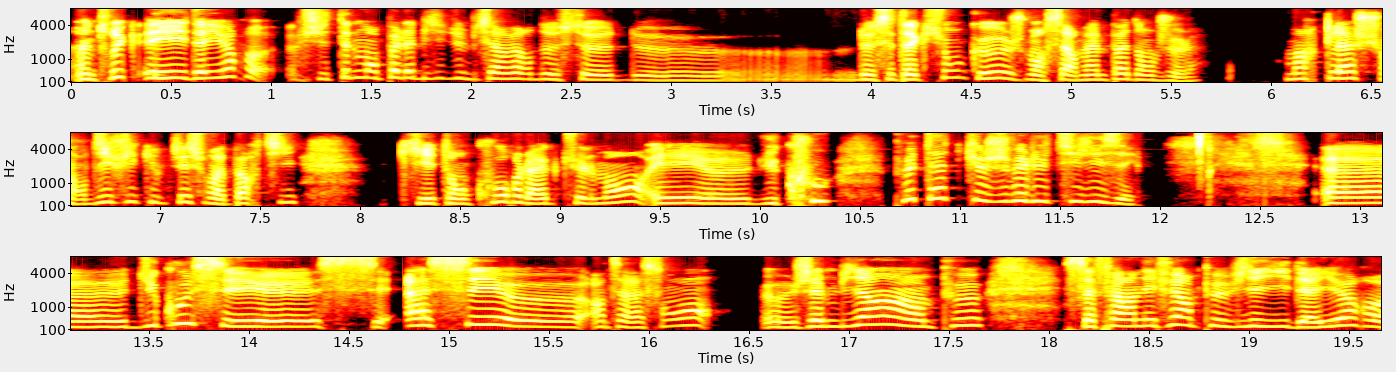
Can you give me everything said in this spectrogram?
un, truc. Et d'ailleurs, j'ai tellement pas l'habitude de me servir de, de cette action que je m'en sers même pas dans le jeu là. Marc, là, je suis en difficulté sur la partie qui est en cours là actuellement et euh, du coup peut-être que je vais l'utiliser. Euh, du coup c'est assez euh, intéressant. J'aime bien un peu, ça fait un effet un peu vieilli d'ailleurs.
